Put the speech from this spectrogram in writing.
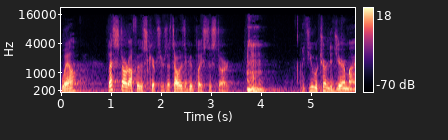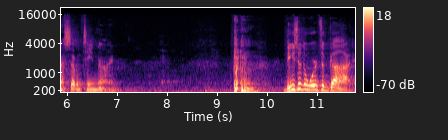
Well, Let's start off with the scriptures. That's always a good place to start. if you return to Jeremiah 17 9, these are the words of God,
